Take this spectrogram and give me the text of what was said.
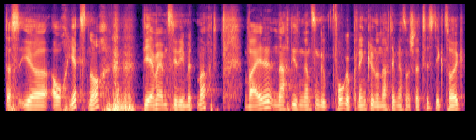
dass ihr auch jetzt noch die MMCD mitmacht, weil nach diesem ganzen Vorgeplänkel und nach dem ganzen Statistikzeug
